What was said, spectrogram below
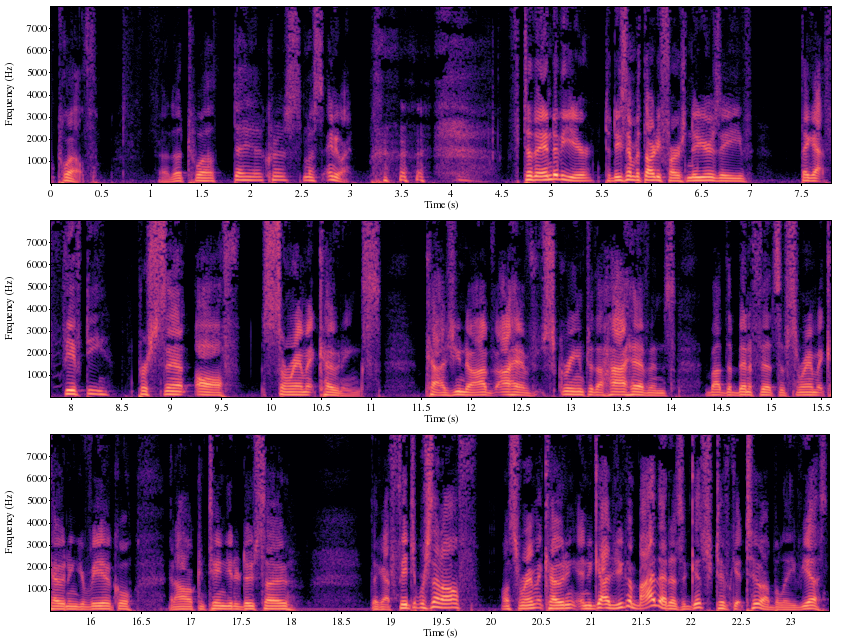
uh, twelfth, uh, the twelfth day of Christmas. Anyway, to the end of the year, to December thirty first, New Year's Eve, they got fifty percent off ceramic coatings. Guys, you know I've, I have screamed to the high heavens about the benefits of ceramic coating your vehicle, and I'll continue to do so. They got 50% off on ceramic coating, and you guys, you can buy that as a gift certificate too, I believe. Yes,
